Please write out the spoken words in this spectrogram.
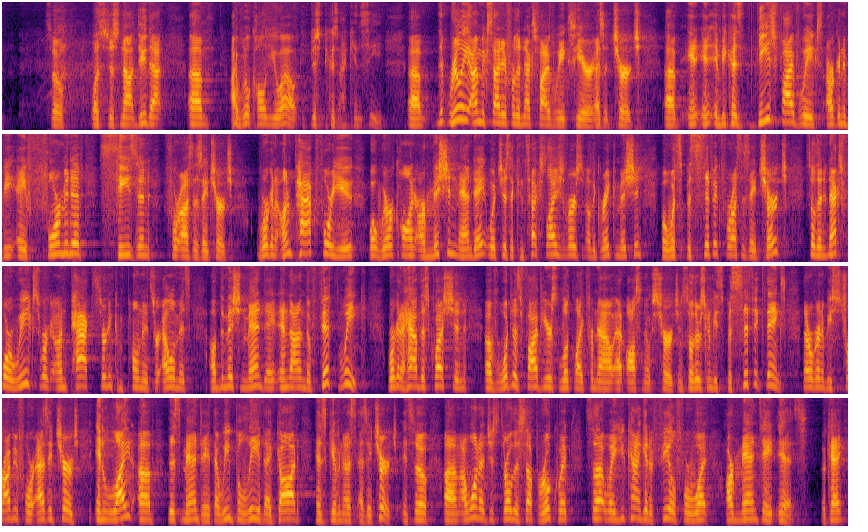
So let's just not do that. Um, I will call you out just because I can see. Uh, really, I'm excited for the next five weeks here as a church. Uh, and, and, because these five weeks are going to be a formative season for us as a church. We're going to unpack for you what we're calling our mission mandate, which is a contextualized version of the Great Commission, but what's specific for us as a church. So, the next four weeks, we're going to unpack certain components or elements of the mission mandate. And on the fifth week, we're going to have this question of what does five years look like from now at Austin Oaks Church. And so there's going to be specific things that we're going to be striving for as a church in light of this mandate that we believe that God has given us as a church. And so um, I want to just throw this up real quick so that way you kind of get a feel for what our mandate is, okay?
